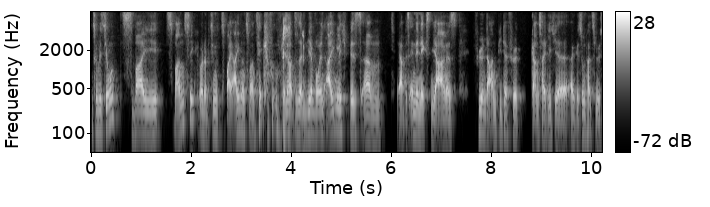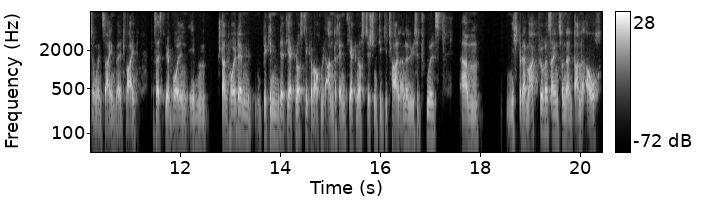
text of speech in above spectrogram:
Unsere Vision 2020 oder beziehungsweise 2021, um genau zu sein, wir wollen eigentlich bis, ähm, ja, bis Ende nächsten Jahres führender Anbieter für ganzheitliche äh, Gesundheitslösungen sein weltweit. Das heißt, wir wollen eben Stand heute mit, beginnen mit der Diagnostik, aber auch mit anderen diagnostischen digitalen Analyse-Tools ähm, nicht nur der Marktführer sein, sondern dann auch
